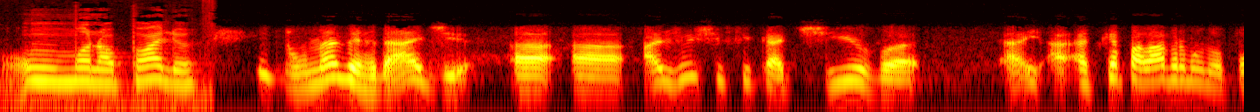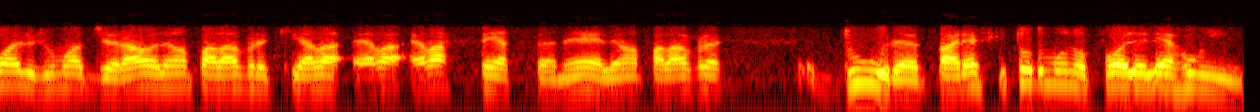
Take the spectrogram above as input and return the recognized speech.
um monopólio? Então, na verdade, a, a, a justificativa, a, a, a, palavra monopólio, de um modo geral, é uma palavra que ela, ela, ela afeta, né? Ela é uma palavra dura, parece que todo monopólio ele é ruim.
